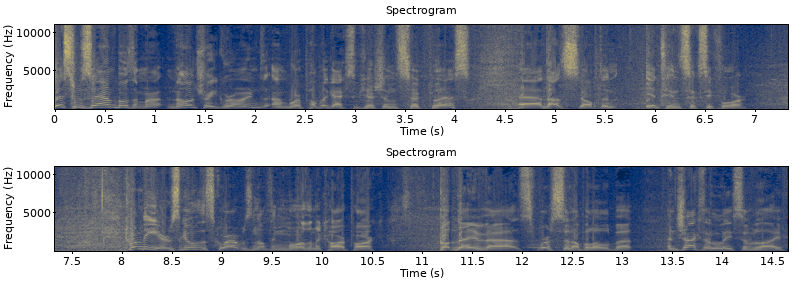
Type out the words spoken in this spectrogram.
This was then both a military ground and where public executions took place. Uh, that stopped in 1864. 20 years ago, the square was nothing more than a car park, but they've uh, spruced it up a little bit injected a lease of life.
